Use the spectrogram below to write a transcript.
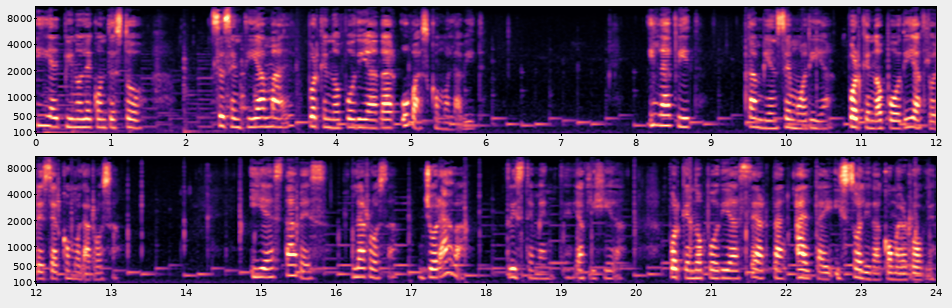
Y el pino le contestó, se sentía mal porque no podía dar uvas como la vid. Y la vid también se moría porque no podía florecer como la rosa. Y esta vez la rosa lloraba tristemente y afligida porque no podía ser tan alta y sólida como el roble.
